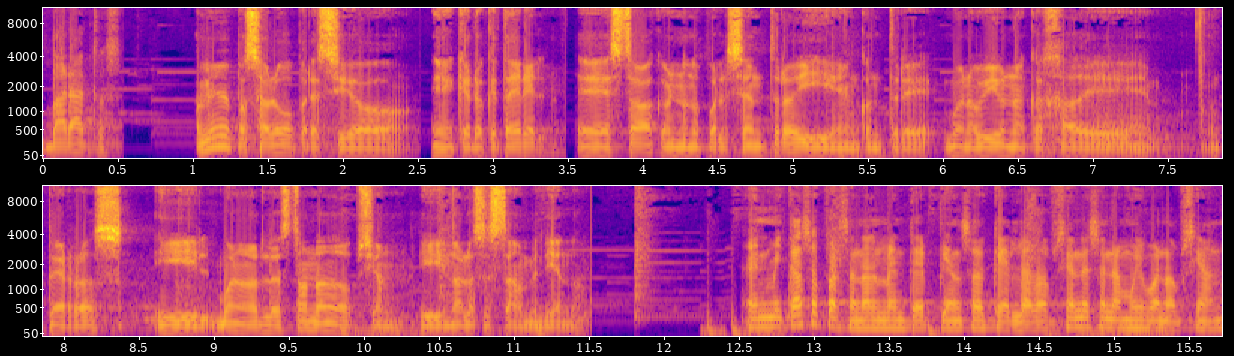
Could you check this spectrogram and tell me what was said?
baratos. A mí me pasó algo parecido eh, lo que Tyrell. Eh, estaba caminando por el centro y encontré, bueno, vi una caja de perros y, bueno, los estaban dando adopción y no los estaban vendiendo. En mi caso personalmente pienso que la adopción es una muy buena opción,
